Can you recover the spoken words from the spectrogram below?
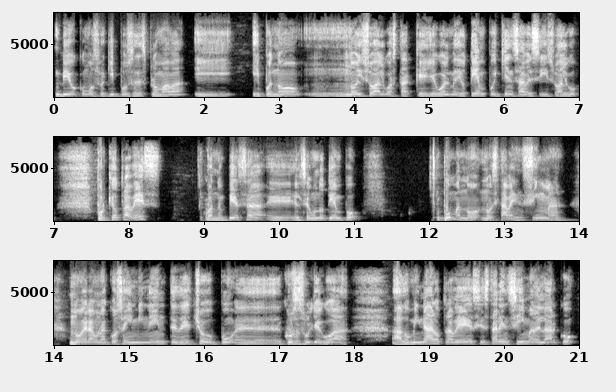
vio cómo su equipo se desplomaba y, y pues no, no hizo algo hasta que llegó el medio tiempo y quién sabe si hizo algo, porque otra vez, cuando empieza eh, el segundo tiempo, Puma no, no estaba encima, no era una cosa inminente, de hecho eh, Cruz Azul llegó a, dominar otra vez y estar encima del arco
